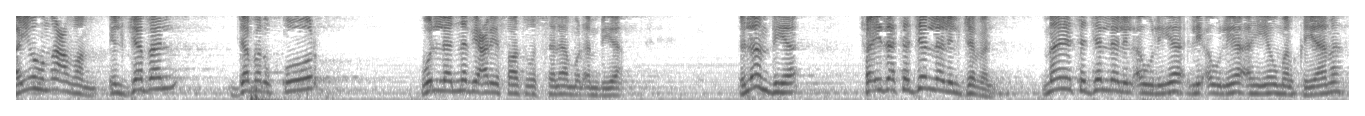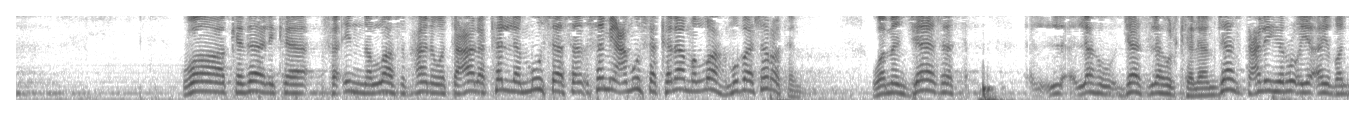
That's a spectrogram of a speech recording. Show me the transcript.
أيهم أعظم الجبل جبل الطور ولا النبي عليه الصلاة والسلام والأنبياء؟ الأنبياء فإذا تجلى للجبل ما يتجلى للأولياء لأوليائه يوم القيامة؟ وكذلك فإن الله سبحانه وتعالى كلم موسى سمع موسى كلام الله مباشرة. ومن جازت له جاز له الكلام جازت عليه الرؤيا أيضا.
